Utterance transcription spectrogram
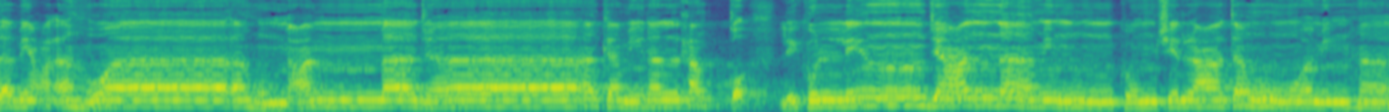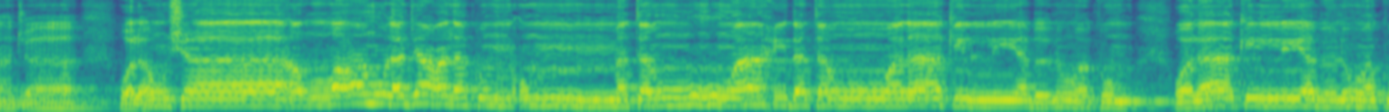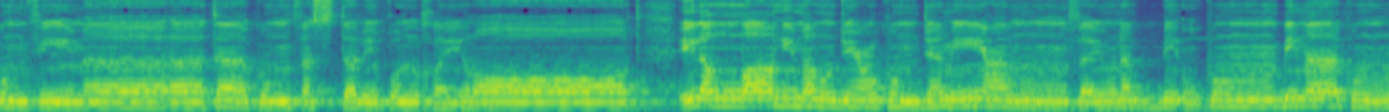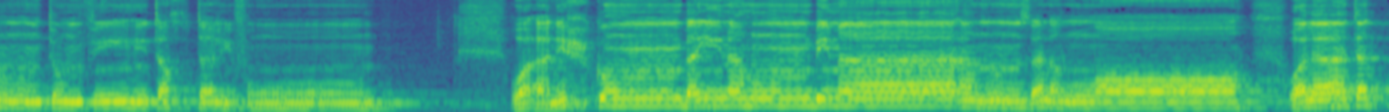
أهواءهم عما جاءك من الحق لكل جعلنا منكم شرعة ومنهاجا. ولو شاء الله لجعلكم أمة واحدة ولكن ليبلوكم ولكن ليبلوكم فيما آتاكم فاستبقوا الخيرات. إلى الله مرجعكم جميعا فينبئكم بما كنتم فيه تختلفون. وأنحكم بينهم بما أنزل الله. ولا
